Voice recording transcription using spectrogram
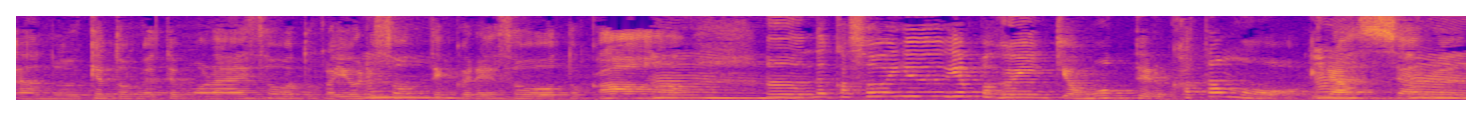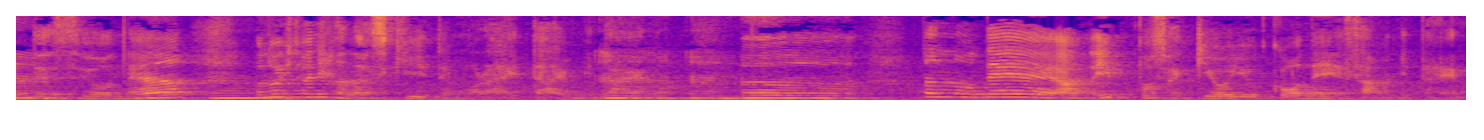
あの受け止めてもらえそうとか寄り添ってくれそうとか、うん、うん、なんかそういうやっぱ雰囲気を持ってる方もいらっしゃるんですよね、うんうん、この人に話聞いてもらいたいみたいな。うんなのであの一歩先を行くお姉さんみたいな。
